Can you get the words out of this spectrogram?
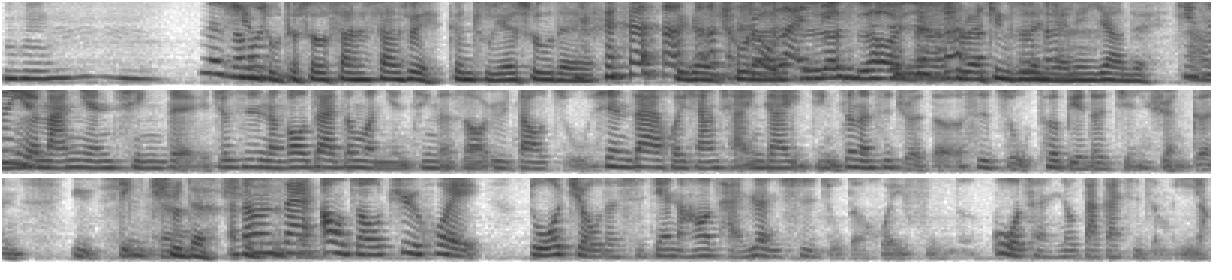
嗯哼，那时候信主的时候三十三岁，跟主耶稣的 这个出出来的时候一样。出来进职的年龄一样的。其实也蛮年轻的，就是能够在这么年轻的时候遇到主。现在回想起来，应该已经真的是觉得是主特别的拣选跟预定。是的，当时的。在澳洲聚会多久的时间，然后才认识主的恢复呢？过程又大概是怎么样？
